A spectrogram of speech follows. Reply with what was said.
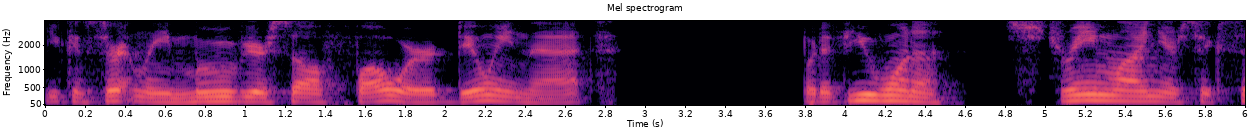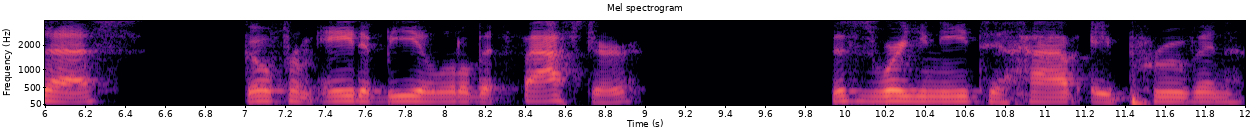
you can certainly move yourself forward doing that. But if you want to streamline your success, go from A to B a little bit faster, this is where you need to have a proven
